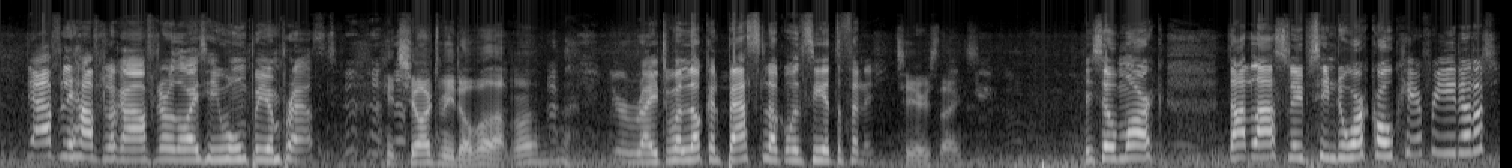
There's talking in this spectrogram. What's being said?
Definitely have to look after, otherwise he won't be impressed. he charged me double that man. You're right. Well, look at best luck. We'll see you at the finish. Cheers, thanks. So, Mark, that last loop seemed to work okay for you, did it?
